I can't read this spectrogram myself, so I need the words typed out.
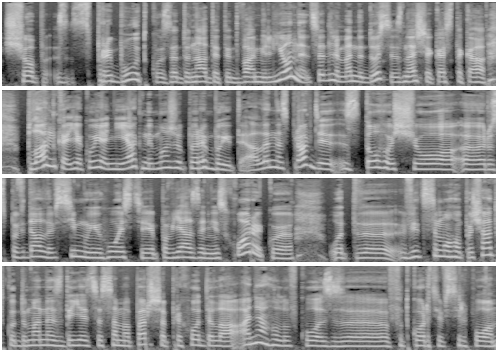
щоб з прибутку задонатити 2 мільйони. Це для мене досі знаєш, якась така планка, яку я ніяк не можу перебити. Але насправді з того, що е, розповідали всі мої гості, пов'язані з хорикою, от е, від самого початку до мене здається, сама перша приходила Аня Головко з е, фудкортів Сільпо,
